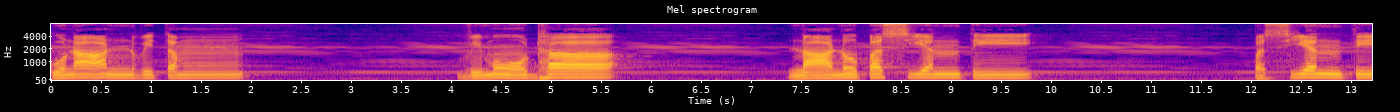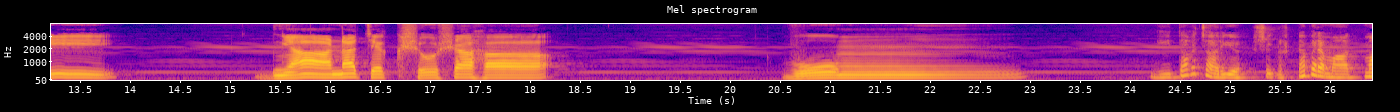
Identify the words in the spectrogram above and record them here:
गुणान्वितं विमूढा नानुपश्यन्ति। पश्यन्ति ज्ञानचक्षुषः। ॐ ಗೀತಾಚಾರ್ಯ ಶ್ರೀಕೃಷ್ಣ ಪರಮಾತ್ಮ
